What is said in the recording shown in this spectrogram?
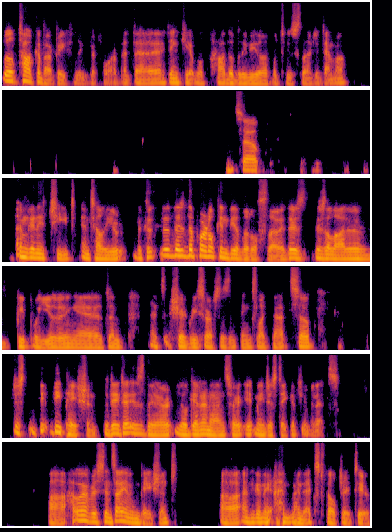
we'll talk about briefly before, but uh, I think it will probably be a little too slow to demo. So I'm going to cheat and tell you because the, the, portal can be a little slow. There's there's a lot of people using it and it's shared resources and things like that. So just be, be patient. The data is there. You'll get an answer. It may just take a few minutes. Uh, however, since I am impatient, uh, I'm going to add my next filter too.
